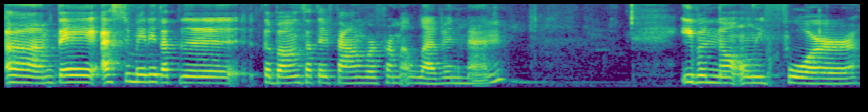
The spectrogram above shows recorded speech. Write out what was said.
Um, they estimated that the the bones that they found were from eleven men, even though only four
